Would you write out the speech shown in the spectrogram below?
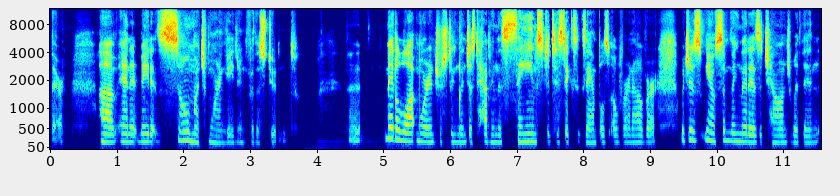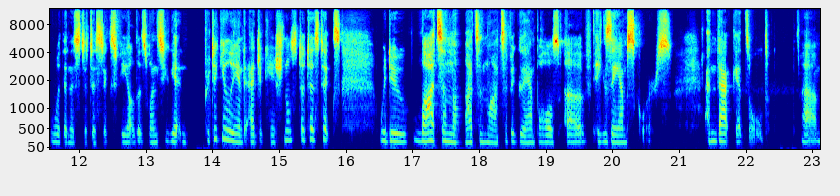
there um, and it made it so much more engaging for the student. Uh, made a lot more interesting than just having the same statistics examples over and over, which is you know something that is a challenge within within the statistics field. Is once you get particularly into educational statistics, we do lots and lots and lots of examples of exam scores, and that gets old. Um,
